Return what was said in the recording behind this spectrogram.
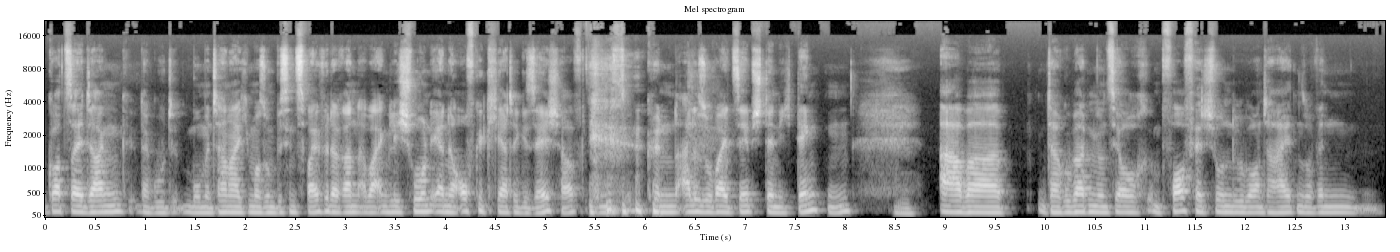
Gott sei Dank, na gut, momentan habe ich immer so ein bisschen Zweifel daran, aber eigentlich schon eher eine aufgeklärte Gesellschaft und können alle soweit selbstständig denken. Mhm. Aber darüber hatten wir uns ja auch im Vorfeld schon drüber unterhalten, so wenn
